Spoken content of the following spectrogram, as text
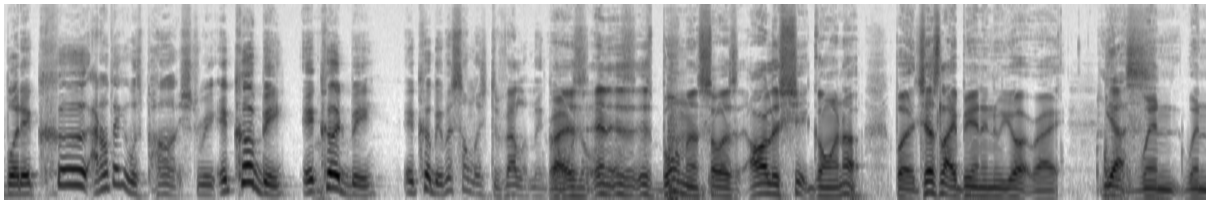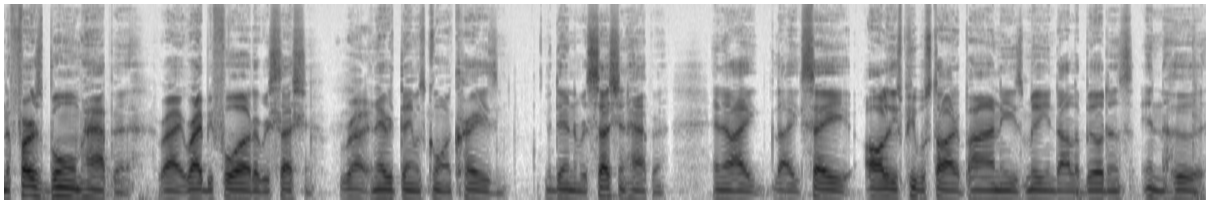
But it could. I don't think it was Pont Street. It could be. It mm. could be. It could be. But so much development going Right. It's, and it's, it's booming, so it's all this shit going up. But just like being in New York, right? yes. When when the first boom happened, right, right before the recession, Right. and everything was going crazy, and then the recession happened, and like like say all of these people started buying these million dollar buildings in the hood,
